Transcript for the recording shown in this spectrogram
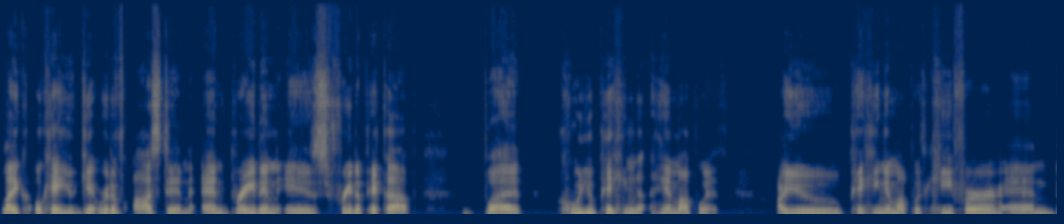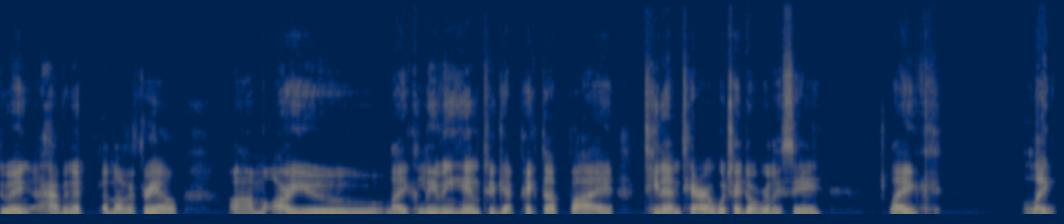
Like, okay, you get rid of Austin and Breydon is free to pick up, but who are you picking him up with? Are you picking him up with Kiefer and doing having a, another trio? Um, are you like leaving him to get picked up by Tina and Tara, which I don't really see? Like, like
